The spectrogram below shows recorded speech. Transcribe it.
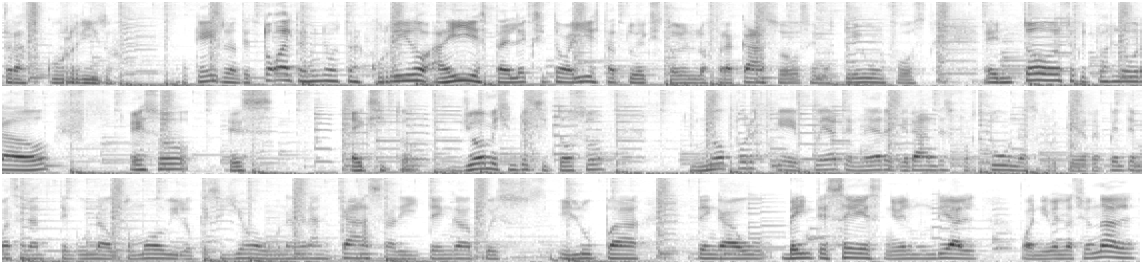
transcurrido. ¿ok? Durante todo el camino transcurrido, ahí está el éxito, ahí está tu éxito, en los fracasos, en los triunfos, en todo eso que tú has logrado, eso es éxito. Yo me siento exitoso no porque pueda tener grandes fortunas, porque de repente más adelante tengo un automóvil o qué sé yo, una gran casa y tenga pues y Lupa tenga 20 Cs a nivel mundial o a nivel nacional.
